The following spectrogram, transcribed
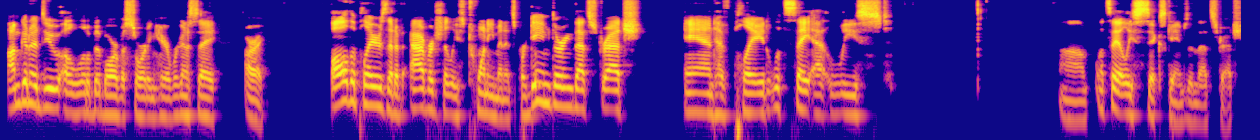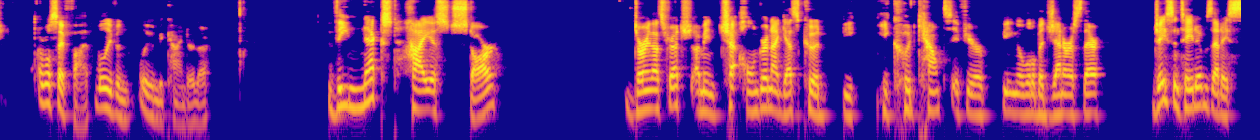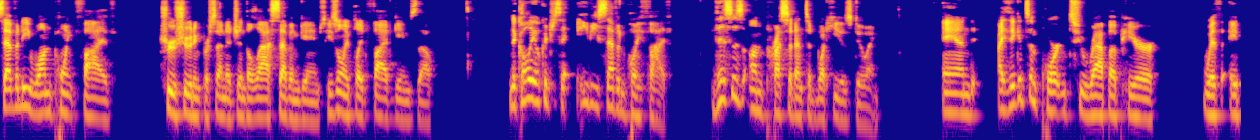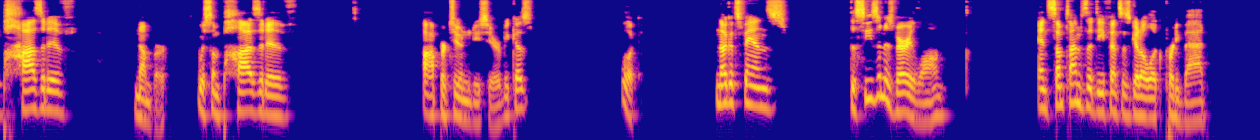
I'm going to do a little bit more of a sorting here. We're going to say all right, all the players that have averaged at least 20 minutes per game during that stretch and have played let's say at least um, let's say at least 6 games in that stretch. Or we'll say 5. We'll even we'll even be kinder there. The next highest star during that stretch, I mean, Chet Holmgren, I guess, could be he could count if you're being a little bit generous there. Jayson Tatum's at a 71.5 true shooting percentage in the last seven games. He's only played five games, though. Nikola Jokic is at 87.5. This is unprecedented what he is doing. And I think it's important to wrap up here with a positive number, with some positive opportunities here, because look, Nuggets fans, the season is very long, and sometimes the defense is going to look pretty bad.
